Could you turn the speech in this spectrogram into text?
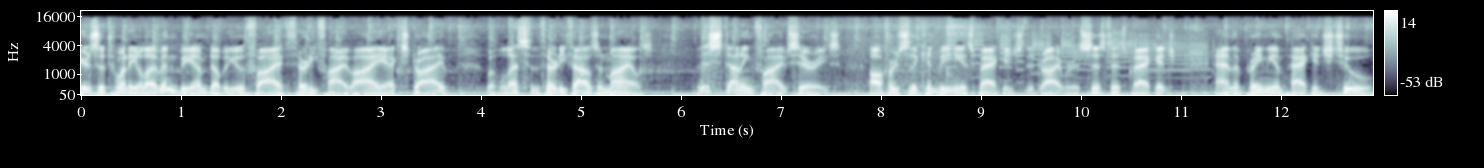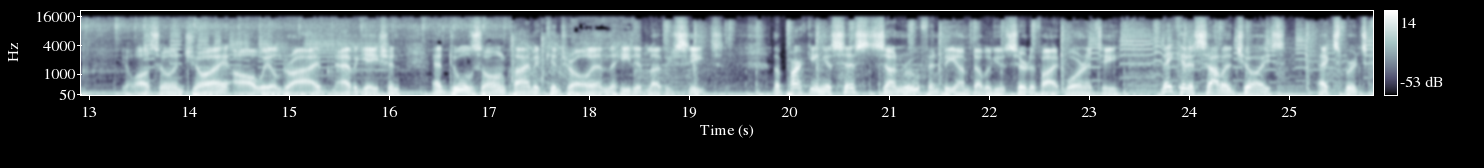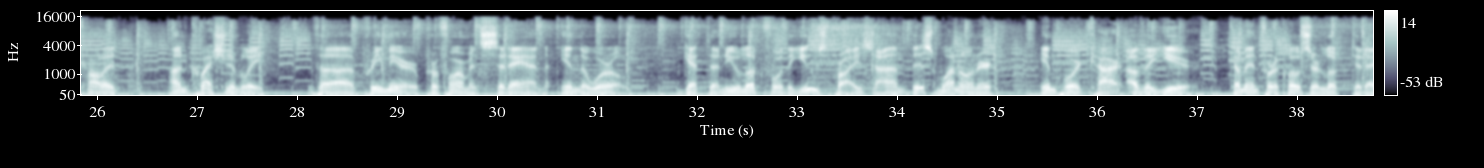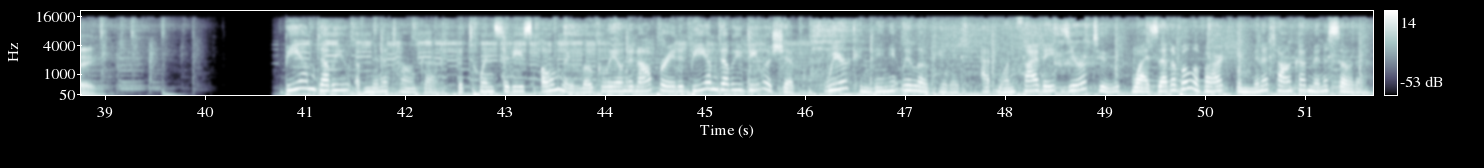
Here's a 2011 BMW 535i xDrive with less than 30,000 miles. This stunning 5 Series offers the convenience package, the driver assistance package, and the premium package too. You'll also enjoy all wheel drive, navigation, and dual zone climate control and the heated leather seats. The parking assist, sunroof, and BMW certified warranty make it a solid choice. Experts call it unquestionably the premier performance sedan in the world. Get the new look for the used price on this one owner import car of the year. Come in for a closer look today. BMW of Minnetonka, the Twin Cities' only locally owned and operated BMW dealership. We're conveniently located at 15802 Wayzata Boulevard in Minnetonka, Minnesota.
